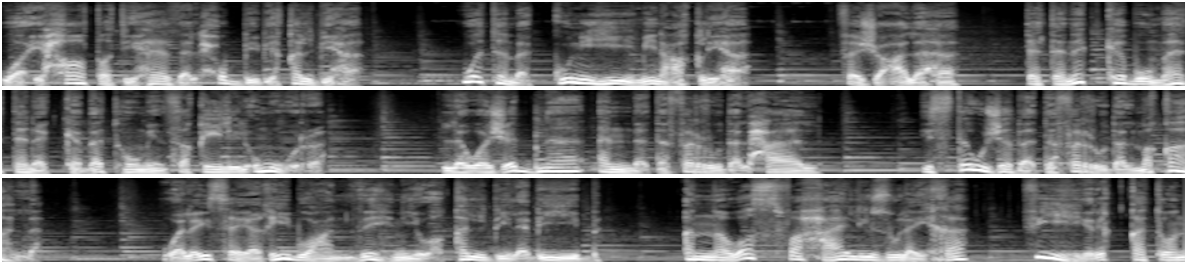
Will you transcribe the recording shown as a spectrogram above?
وإحاطة هذا الحب بقلبها وتمكنه من عقلها فجعلها تتنكب ما تنكبته من ثقيل الأمور. لوجدنا أن تفرد الحال استوجب تفرد المقال. وليس يغيب عن ذهن وقلب لبيب أن وصف حال زليخة فيه رقة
